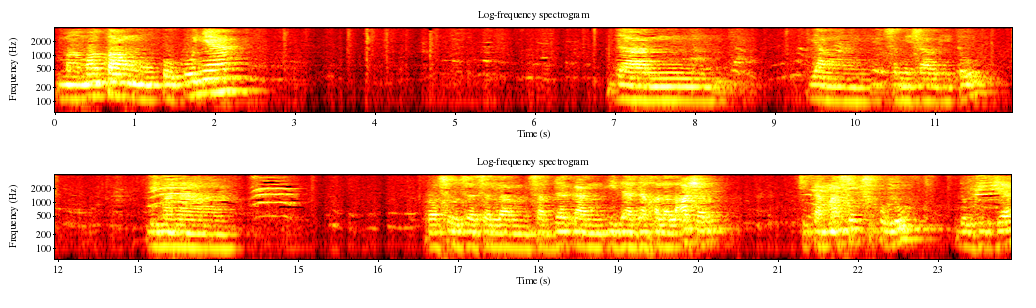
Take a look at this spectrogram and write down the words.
memotong kukunya. Dan yang semisal itu di mana Rasul SAW sabdakan idza dakhala al-ashr jika masuk 10 Dhul Hijjah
